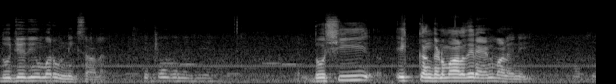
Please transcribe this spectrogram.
ਦੂਜੇ ਦੀ ਉਮਰ 19 ਸਾਲ ਹੈ। ਕਿੱਥੋਂ ਦੇ ਨੇ ਜੀ ਇਹ? ਦੋਸ਼ੀ ਇੱਕ ਕੰਗਣਵਾਲ ਦੇ ਰਹਿਣ ਵਾਲੇ ਨੇ ਜੀ। ਅੱਛਾ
